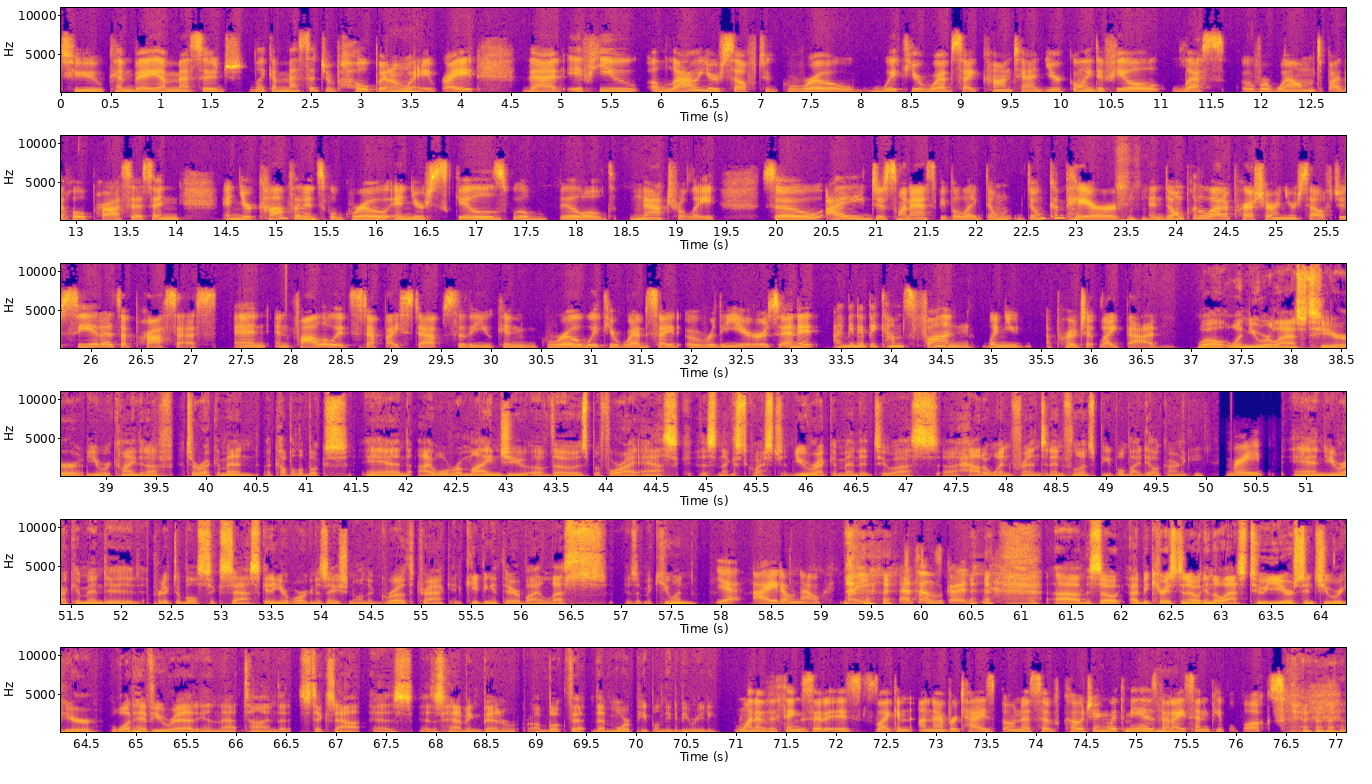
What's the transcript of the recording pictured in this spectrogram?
to convey a message, like a message of hope in a mm. way, right? That if you allow yourself to grow with your website content, you're going to feel less overwhelmed by the whole process. And and your confidence will grow and your skills will build mm. naturally. So i just want to ask people like don't don't compare and don't put a lot of pressure on yourself. Just see it as a process and and follow it step by step so that you can grow with your website over the years. And it i mean it becomes fun when you approach it like that well, when you were last here, you were kind enough to recommend a couple of books, and I will remind you of those before I ask this next question. You recommended to us uh, How to Win Friends and Influence People by Dale Carnegie. Right. And you recommended Predictable Success, getting your organization on the growth track and keeping it there by Les, is it McKeown? Yeah, I don't know. Right. that sounds good. um, so I'd be curious to know in the last two years since you were here, what have you read in that time that sticks out as, as having been a book that, that more people need to be reading? one of the things that is like an unadvertised bonus of coaching with me is mm. that I send people books.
